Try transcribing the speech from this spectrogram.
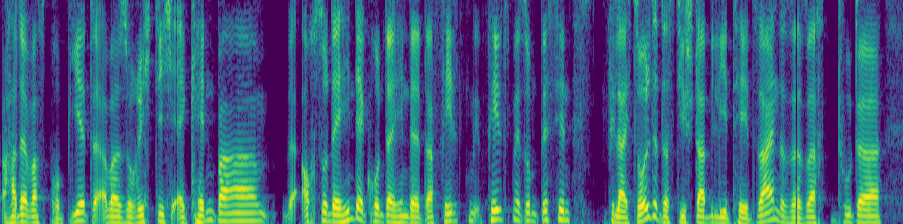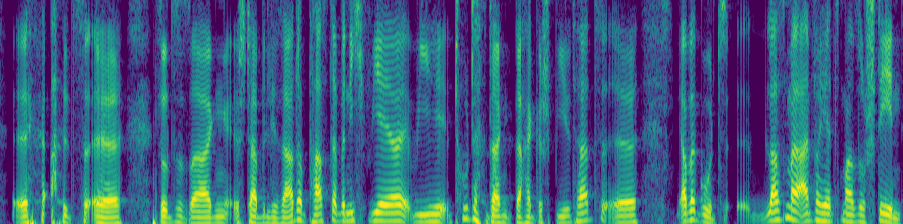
hat er was probiert, aber so richtig erkennbar, auch so der Hintergrund dahinter, da fehlt es mir so ein bisschen. Vielleicht sollte das die Stabilität sein, dass er sagt, tut er äh, als äh, sozusagen Stabilisator, passt aber nicht, wie, er, wie Tuta dann da gespielt hat. Äh, aber gut, lassen wir einfach jetzt mal so stehen.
